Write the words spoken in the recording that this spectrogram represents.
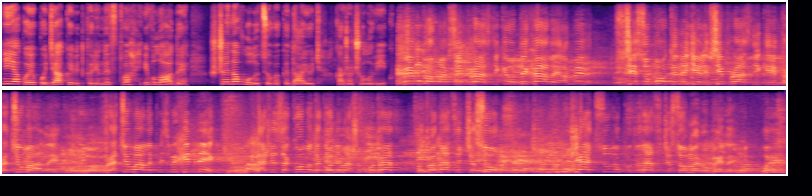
Ніякої подяки від керівництва і влади. Ще й на вулицю викидають, каже чоловік. Ви вдома всі праздники віддихали, а ми всі суботи, неділі, всі праздники працювали. Працювали без вихідних. Навіть закону такого нема, що по по 12 часов. 5 суток по 12 часов ми робили. Гори з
